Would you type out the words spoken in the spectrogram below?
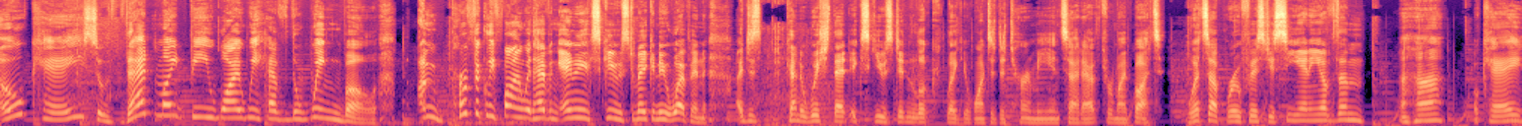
Okay, so that might be why we have the wing bow. I'm perfectly fine with having any excuse to make a new weapon. I just kind of wish that excuse didn't look like it wanted to turn me inside out through my butt. What's up, Rufus? Do you see any of them? Uh-huh, okay.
